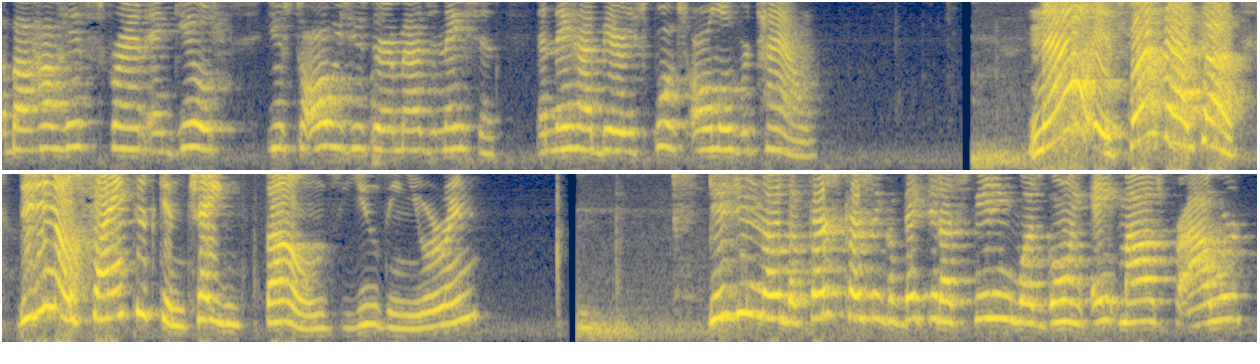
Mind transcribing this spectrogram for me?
about how his friend and Gills used to always use their imaginations and they had buried sporks all over town. Now it's fun fact time! Did you know scientists can change phones using urine? Did you know the first person convicted of speeding was going 8 miles per hour?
